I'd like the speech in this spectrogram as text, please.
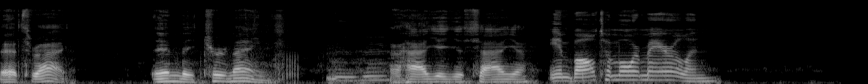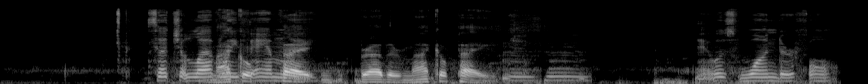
That's right. In the true name, hmm Ahaya Yeshaya. in baltimore maryland. Such a lovely Michael family. Page, brother Michael Page. hmm it was wonderful.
